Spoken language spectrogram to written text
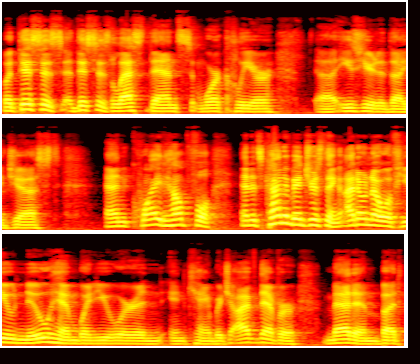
But this is this is less dense, more clear, uh, easier to digest, and quite helpful. And it's kind of interesting. I don't know if you knew him when you were in, in Cambridge. I've never met him, but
